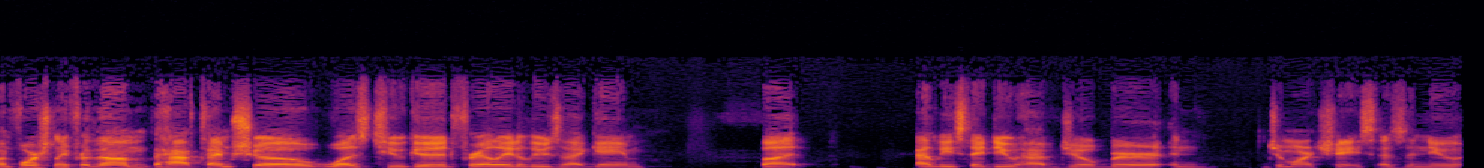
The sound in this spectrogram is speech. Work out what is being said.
Unfortunately for them, the halftime show was too good for LA to lose that game, but at least they do have Joe Burr and Ja'Marr Chase as the new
